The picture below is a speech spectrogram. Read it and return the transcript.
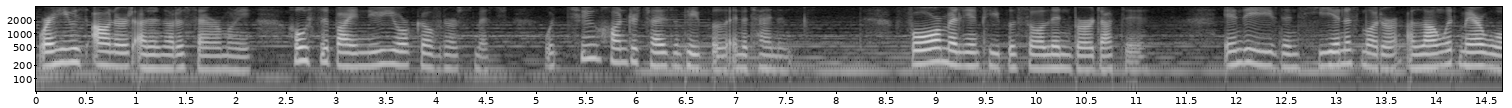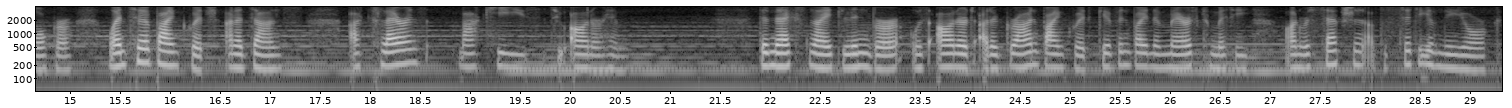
where he was honored at another ceremony hosted by New York Governor Smith, with 200,000 people in attendance. Four million people saw Lindbergh that day. In the evening, he and his mother, along with Mayor Walker, went to a banquet and a dance at Clarence Mackay's to honor him. The next night, Lindbergh was honored at a grand banquet given by the Mayor's Committee on Reception of the City of New York,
